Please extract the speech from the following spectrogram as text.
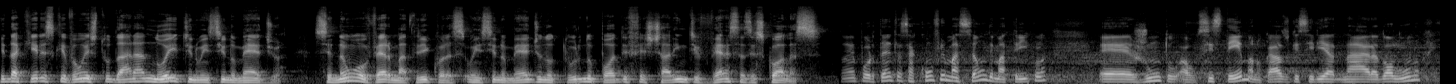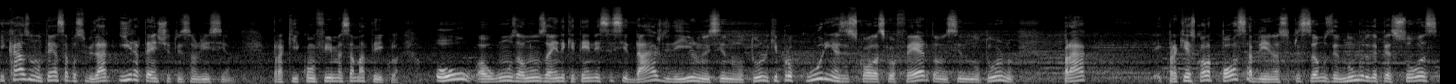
e daqueles que vão estudar à noite no ensino médio. Se não houver matrículas, o ensino médio noturno pode fechar em diversas escolas. Então é importante essa confirmação de matrícula é, junto ao sistema, no caso, que seria na área do aluno, e caso não tenha essa possibilidade, ir até a instituição de ensino, para que confirme essa matrícula. Ou alguns alunos ainda que têm necessidade de ir no ensino noturno, que procurem as escolas que ofertam o ensino noturno para para que a escola possa abrir, nós precisamos de número de pessoas,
